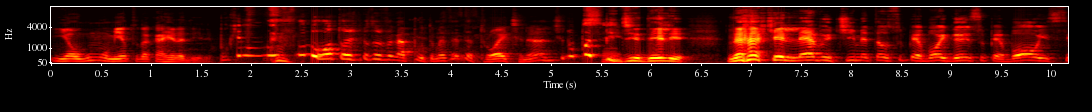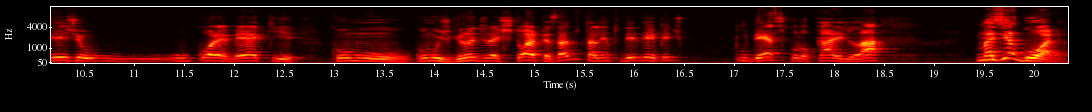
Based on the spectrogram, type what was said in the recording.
em algum momento da carreira dele. Porque no, fundo outro as pessoas falam, ah, puta, mas é Detroit, né? A gente não pode Sim. pedir dele né, que ele leve o time até o Super Bowl e ganhe o Super Bowl e seja o, o quarterback como, como os grandes da história, apesar do talento dele, de repente pudesse colocar ele lá. Mas e agora?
